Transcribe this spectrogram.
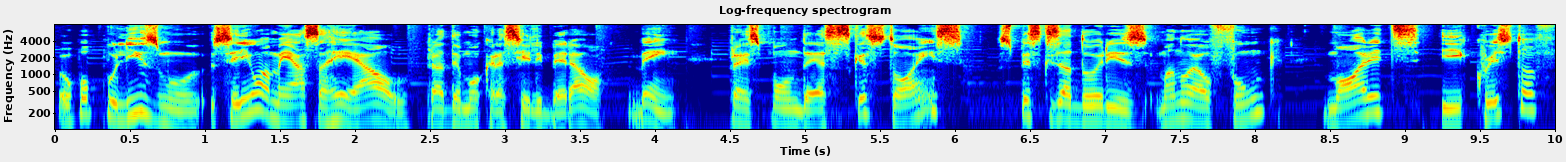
o populismo seria uma ameaça real para a democracia liberal? Bem, para responder essas questões, os pesquisadores Manuel Funk, Moritz e Christoph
